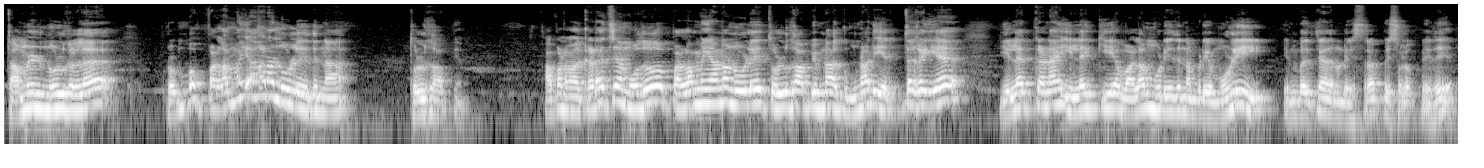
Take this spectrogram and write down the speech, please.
தமிழ் நூல்களில் ரொம்ப பழமையான நூல் எதுனா தொல்காப்பியம். அப்போ நமக்கு கிடைச்ச மொதல் பழமையான நூலே தொல்காப்பியம்னா அதுக்கு முன்னாடி எத்தகைய இலக்கண இலக்கிய வளம் உடையது நம்முடைய மொழி என்பதுக்கு அதனுடைய சிறப்பை சொல்லக்கூடியது.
